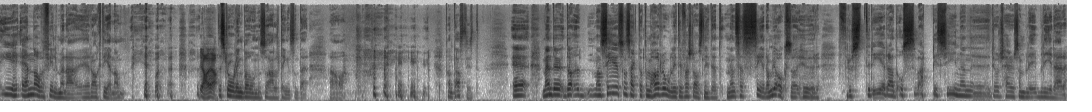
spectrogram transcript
i en av filmerna rakt igenom. ja, ja. The Strolling Bones och allting sånt där. Ja. Fantastiskt. Eh, men du, då, man ser ju som sagt att de har roligt i första avsnittet. Men så ser de ju också hur frustrerad och svart i synen eh, George Harrison bli, blir där.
